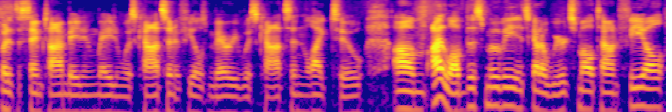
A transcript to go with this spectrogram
but at the same time, being made in Wisconsin, it feels very Wisconsin like too. Um, I love this movie. It's got a weird small town feel.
